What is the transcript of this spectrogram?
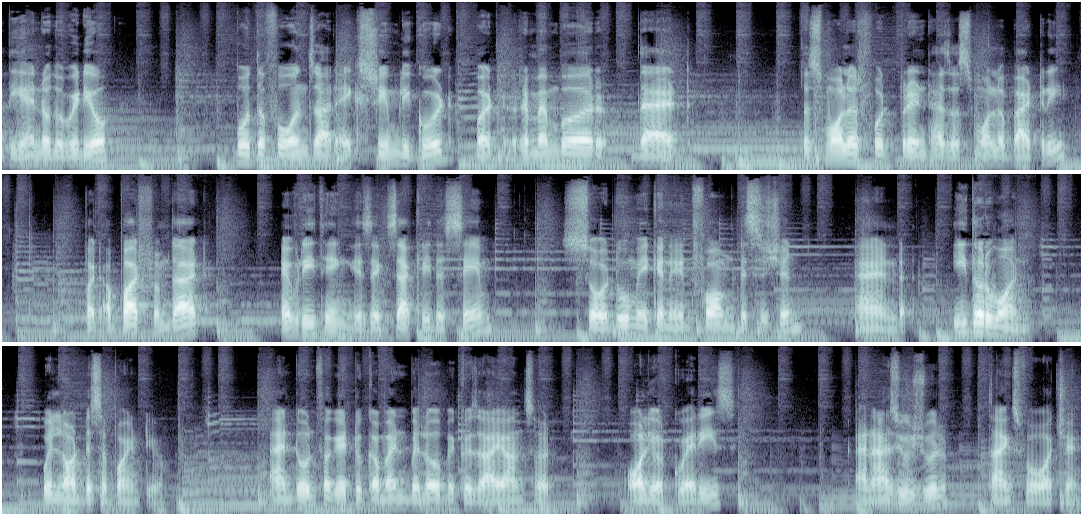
at the end of the video. Both the phones are extremely good, but remember that the smaller footprint has a smaller battery. But apart from that, everything is exactly the same. So do make an informed decision, and either one will not disappoint you. And don't forget to comment below because I answered all your queries. And as usual, thanks for watching.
